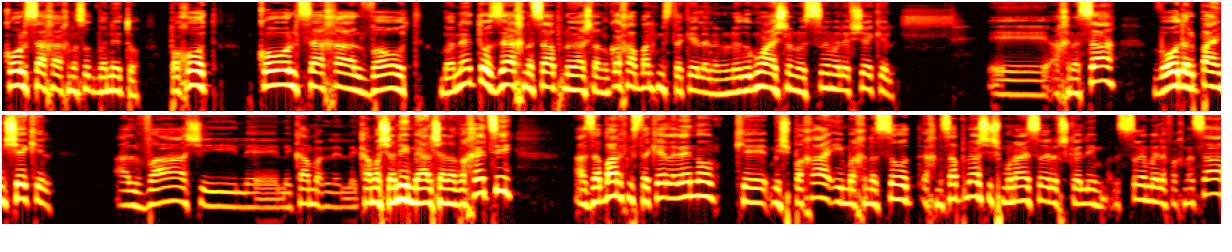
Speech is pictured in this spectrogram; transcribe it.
כל סך ההכנסות בנטו, פחות כל סך ההלוואות בנטו, זה ההכנסה הפנויה שלנו. ככה הבנק מסתכל עלינו. לדוגמה, יש לנו 20 אלף שקל אה, הכנסה, ועוד 2,000 שקל הלוואה שהיא לכמה, לכמה שנים, מעל שנה וחצי, אז הבנק מסתכל עלינו כמשפחה עם הכנסות, הכנסה פנויה של 18,000 שקלים. 20,000 הכנסה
